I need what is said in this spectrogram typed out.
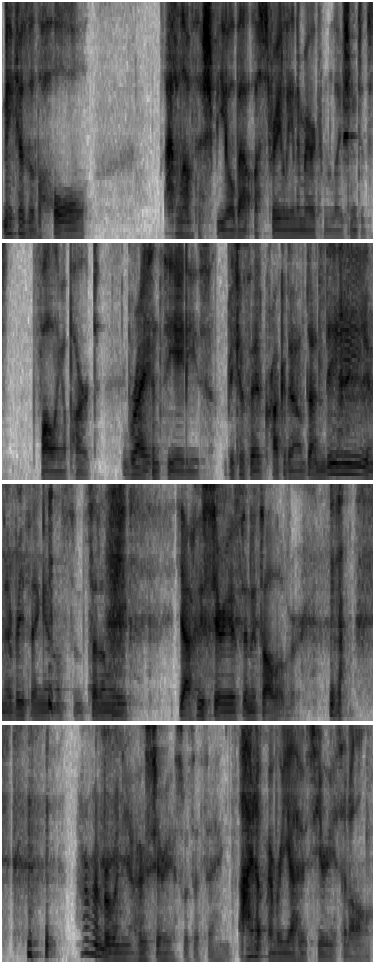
because of the whole. I love the spiel about Australian American relations just falling apart. Right. Since the 80s. because they had Crocodile Dundee and everything else, and suddenly Yahoo Serious and it's all over. I remember when Yahoo Serious was a thing. I don't remember Yahoo Serious at all.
